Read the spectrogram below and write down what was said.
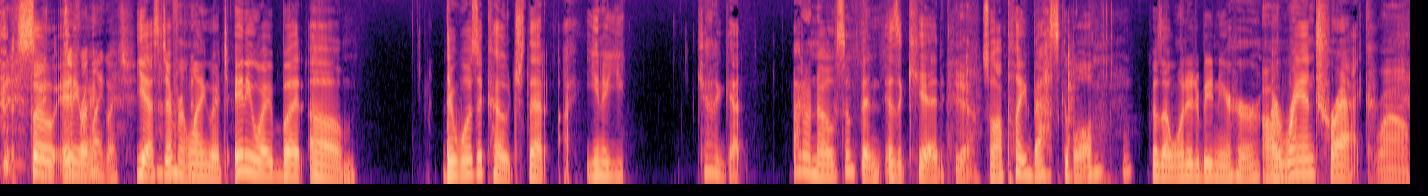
so Different anyway, language. yes, different language. Anyway, but um, there was a coach that I- you know you kind of got I don't know something as a kid. Yeah. So I played basketball because I wanted to be near her. Oh, I my- ran track, Wow.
